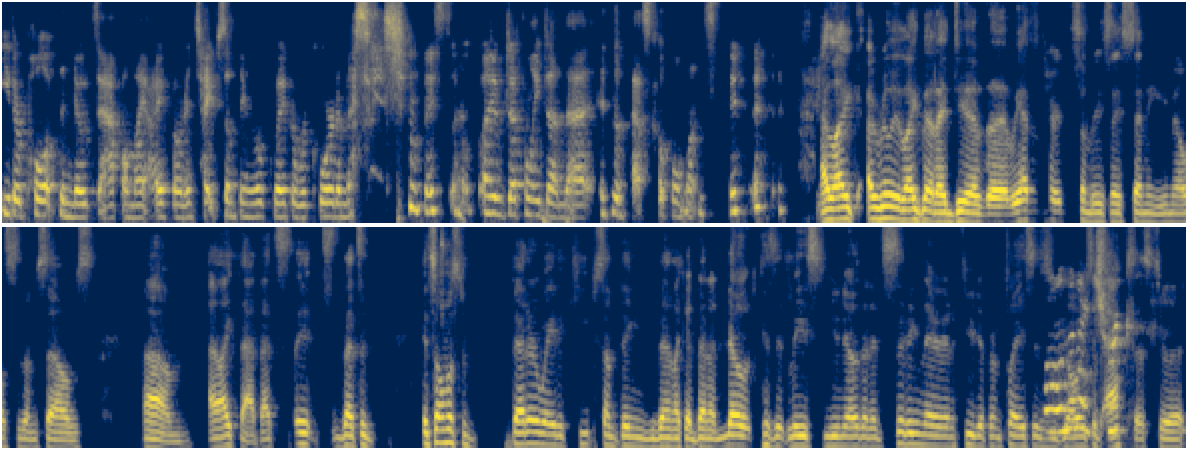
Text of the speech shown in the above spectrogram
either pull up the notes app on my iPhone and type something real quick or record a message to myself. I've definitely done that in the past couple months. I like, I really like that idea of the, we haven't heard somebody say sending emails to themselves. Um, I like that. That's, it's, that's a, it's almost better way to keep something than like a than a note because at least you know that it's sitting there in a few different places. Well, you then always I have trick- access to it.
